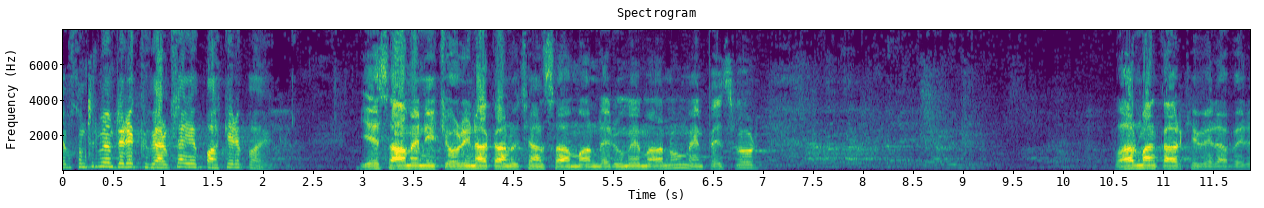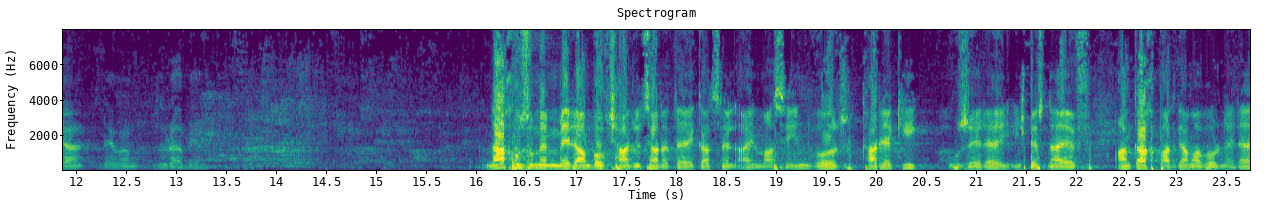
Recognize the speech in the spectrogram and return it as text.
եւ խնդրում եմ դրեք քվեարկության եւ պահքերը պահեք։ Ես ամեն ինչ օրինականության սահմաններում եմ անում, այնպես որ Վարման կարգի վերաբերյալ Լևոն Զուրաբյան։ Նախ ուզում եմ մեր ամբողջ հանրությանը տեղեկացնել այն մասին, որ քարյակի ուժերը, ինչպես նաև անկախ падգամավորները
